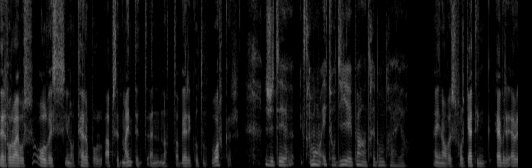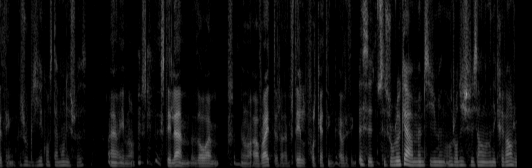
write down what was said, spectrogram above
therefore, I was always, you know, terrible, absent-minded, and not a very good worker. J'étais euh, extrêmement étourdi et pas un très bon travailleur. And, you know, I was forgetting every everything. J'oubliais constamment les choses. I, you know, st- still am, though I'm, you know, a writer. I'm still forgetting everything. C'est toujours le cas, même si aujourd'hui je suis un, un écrivain, je,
